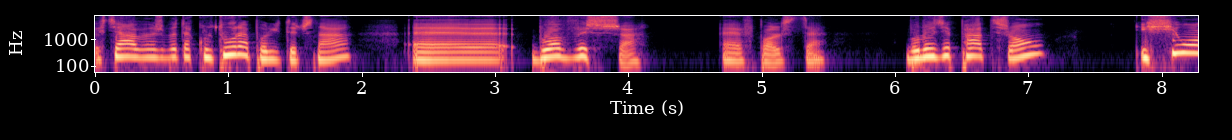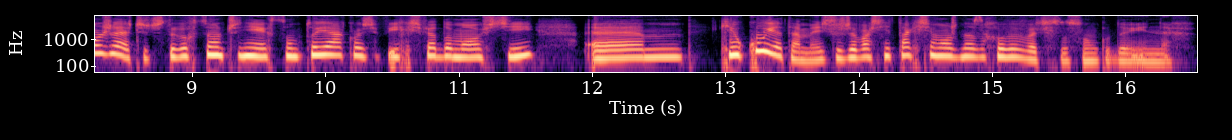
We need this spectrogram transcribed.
Chciałabym, żeby ta kultura polityczna e, była wyższa e, w Polsce, bo ludzie patrzą i siłą rzeczy, czy tego chcą, czy nie chcą, to jakoś w ich świadomości kiełkuje ta myśl, że właśnie tak się można zachowywać w stosunku do innych.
